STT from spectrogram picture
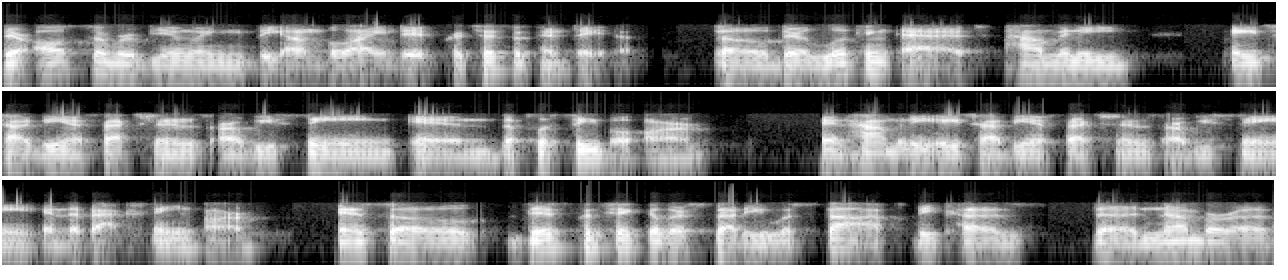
They're also reviewing the unblinded participant data. So they're looking at how many HIV infections are we seeing in the placebo arm and how many HIV infections are we seeing in the vaccine arm. And so this particular study was stopped because the number of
